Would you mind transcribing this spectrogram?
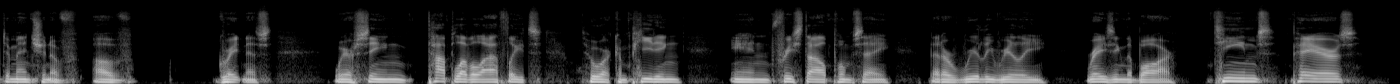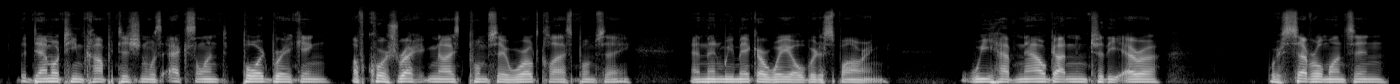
dimension of, of greatness. We're seeing top level athletes who are competing in freestyle Poomsae that are really, really raising the bar. Teams, pairs, the demo team competition was excellent, board breaking, of course, recognized Poomsae, world class Poomsae, and then we make our way over to sparring. We have now gotten into the era where several months in,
